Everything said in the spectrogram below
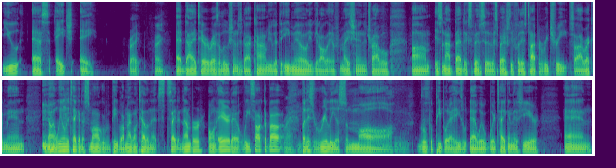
U S H A, right? Right. at dietaryresolutions.com. You get the email, you get all the information, the travel. Um, it's not that expensive, especially for this type of retreat. So I recommend, you know, mm-hmm. and we only taking a small group of people. I'm not going to tell them that say the number on air that we talked about, Right. Mm-hmm. but it's really a small mm. group of people that he's that we're, we're taking this year, and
